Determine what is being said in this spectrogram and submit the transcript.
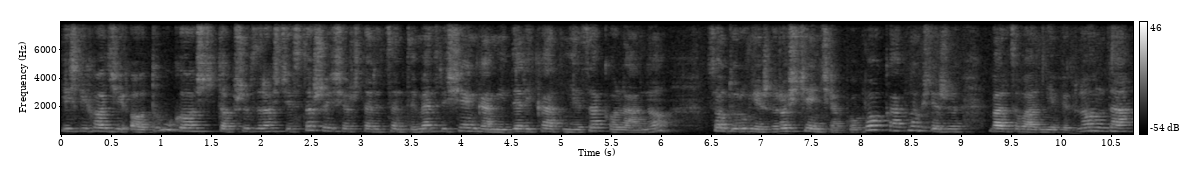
Jeśli chodzi o długość, to przy wzroście 164 cm sięga mi delikatnie za kolano. Są tu również rozcięcia po bokach. No myślę, że bardzo ładnie wygląda.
